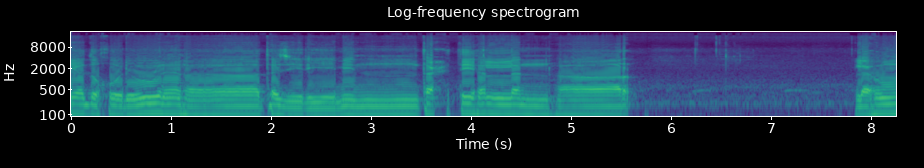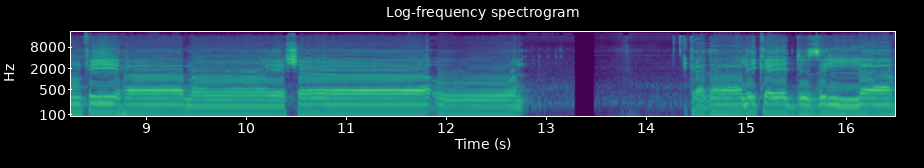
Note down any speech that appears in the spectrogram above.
يدخلونها تجري من تحتها الأنهار. لهم فيها ما يشاءون كذلك يجزي الله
